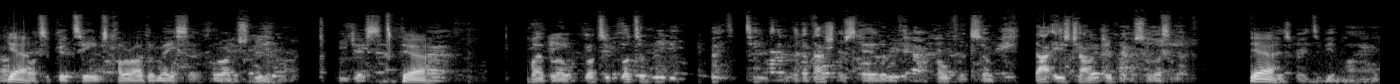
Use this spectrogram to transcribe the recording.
Uh, yeah, lots of good teams: Colorado Mesa, Colorado School, BJ's. Yeah. Uh, Pueblo, lots of lots of really competitive teams at the national scale and within our conference. So that is challenging, but also that's yeah, it's great to be a part of.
